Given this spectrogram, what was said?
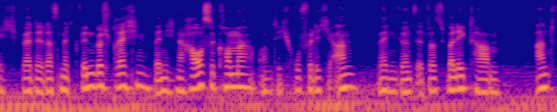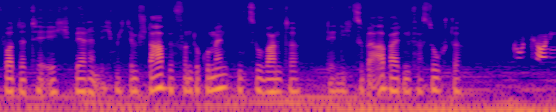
Ich werde das mit Quinn besprechen, wenn ich nach Hause komme und ich rufe dich an, wenn wir uns etwas überlegt haben, antwortete ich, während ich mich dem Stapel von Dokumenten zuwandte, den ich zu bearbeiten versuchte. Tony,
